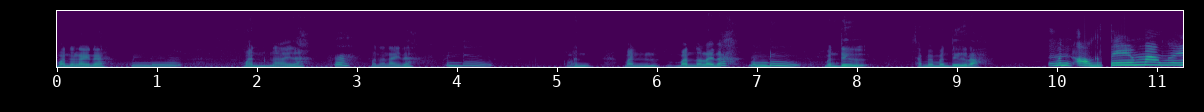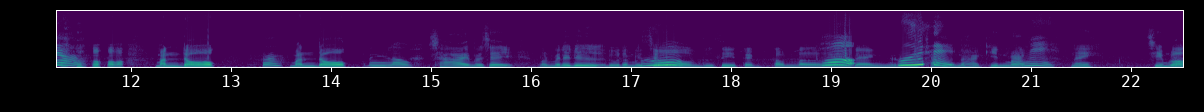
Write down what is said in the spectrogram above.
มันอะไรนะ มันดื้อมันอะไรนะ ฮะ มันอะไรนะ มันดื้อ มัน มัน มันอะไรนะ มันดื้อ มันดื้อทำไมมันดื้อล่ะ มันออกเต็มมากเลยอะ มันดก ฮะ มันดก มันหลบ ใช่ไม่ใช่ มันไม่ได้ดื้อ ดูท่านผู้ชม ดูสิเต็มต้นเลย พ่อแดงเฮ้ยฉ่ำน่ากินมาก นี่ไหน ชิมเหรอ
